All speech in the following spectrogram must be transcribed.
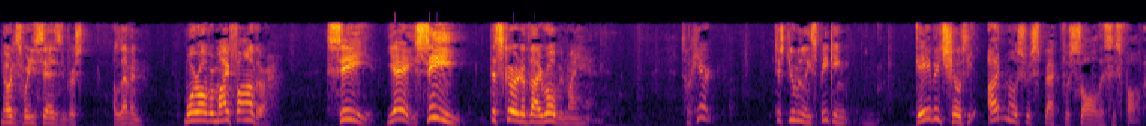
Notice what he says in verse 11. Moreover, my father, see, yea, see the skirt of thy robe in my hand. So here, just humanly speaking, David shows the utmost respect for Saul as his father.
